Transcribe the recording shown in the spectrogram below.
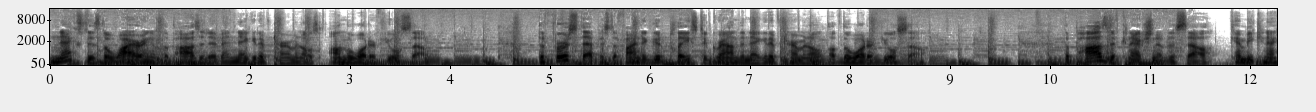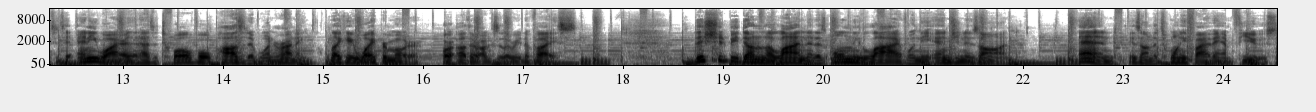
Next is the wiring of the positive and negative terminals on the water fuel cell. The first step is to find a good place to ground the negative terminal of the water fuel cell. The positive connection of the cell can be connected to any wire that has a 12 volt positive when running, like a wiper motor or other auxiliary device. This should be done on a line that is only live when the engine is on, and is on a 25 amp fuse.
